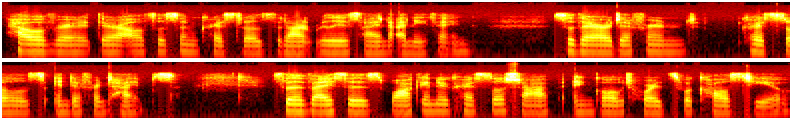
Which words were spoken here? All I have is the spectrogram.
However, there are also some crystals that aren't really assigned anything, so there are different crystals in different types. So the advice is walk into a crystal shop and go towards what calls to you.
